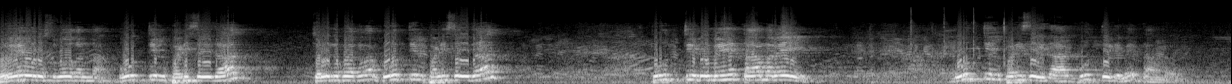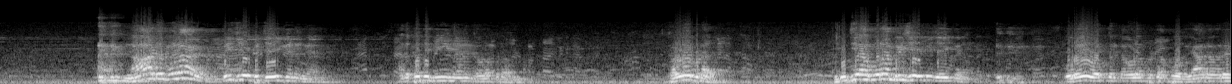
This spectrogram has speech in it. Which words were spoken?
ஒரே ஒரு ஸ்லோகம் தான் பூத்தில் பணி செய்தால் சொல்லுங்க பார்க்கலாம். பூத்தில் பணி செய்தால் பூத்திடுமே தாமரை. பூத்தில் பணி செய்தால் பூத்திடுமே தாமரை. நாடு பூரா பிஜேபி ஜெயிக்கணுங்க. அதை பத்தி நீங்க நானும் கவலைப்படாது. கவலைப்படாது. இந்தியா பூரா பிஜேபி ஜெயிக்கணும். ஒரே ஒருத்தர் கவலைப்பட்டா போதும். யார் அவரு?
